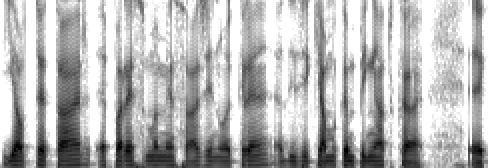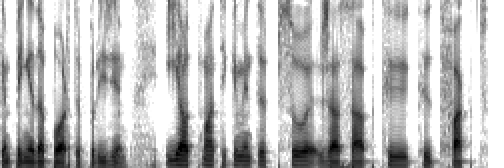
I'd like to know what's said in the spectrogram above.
E ao detectar, aparece uma mensagem no ecrã a dizer que há uma campinha a tocar, a campinha da porta, por exemplo, e automaticamente a pessoa já sabe que, que de facto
